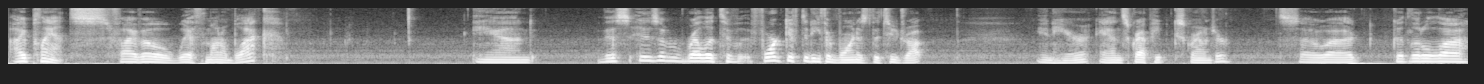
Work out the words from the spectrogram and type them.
Eye Plants 5-0 with Mono Black. And this is a relative four gifted Aetherborn is the two drop in here, and Scrap Heap Scrounger. So uh, good little uh,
